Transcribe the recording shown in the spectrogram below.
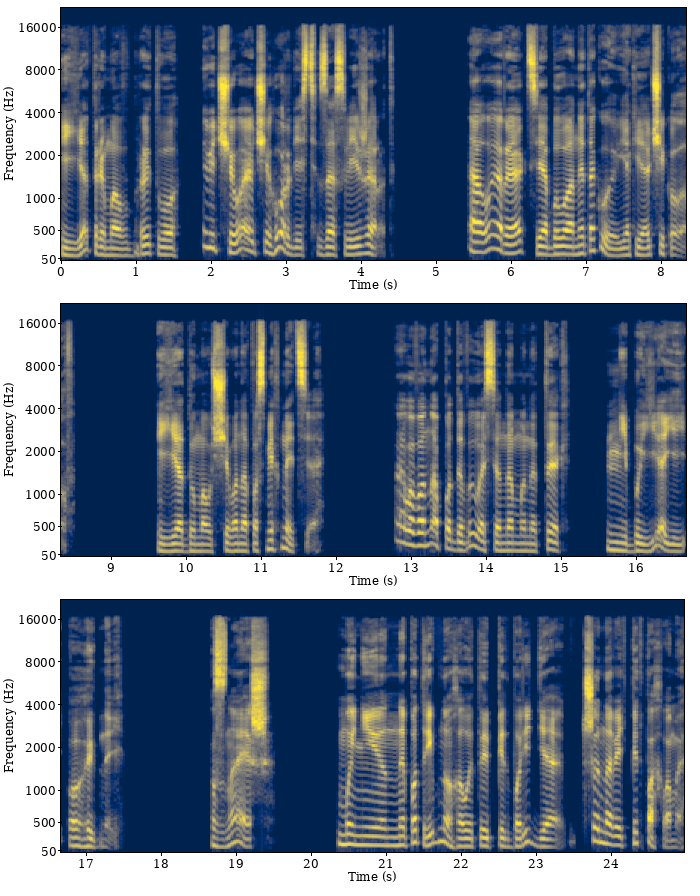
Я тримав бритву, відчуваючи гордість за свій жарт. Але реакція була не такою, як я очікував. Я думав, що вона посміхнеться, але вона подивилася на мене так, ніби я їй огидний. Знаєш, мені не потрібно галити підборіддя чи навіть під пахвами.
